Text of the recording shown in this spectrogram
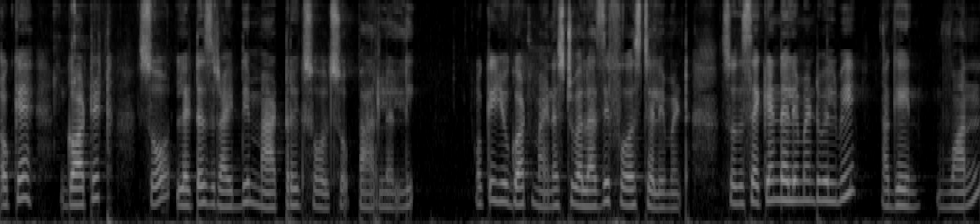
okay got it? So let us write the matrix also parallelly. Okay you got minus 12 as the first element. So the second element will be again 1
